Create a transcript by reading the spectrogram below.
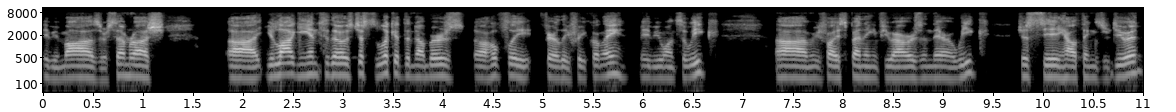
maybe Moz or SEMrush. Uh, you're logging into those just to look at the numbers, uh, hopefully fairly frequently, maybe once a week. Um, you're probably spending a few hours in there a week, just seeing how things are doing.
